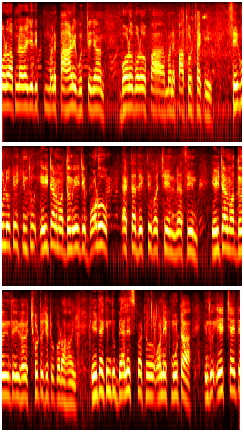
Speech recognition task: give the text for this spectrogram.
বড় আপনারা যদি মানে পাহাড়ে ঘুরতে যান বড় বড় মানে পাথর থাকে সেগুলোকেই কিন্তু এইটার মাধ্যমে এই যে বড় একটা দেখতে পাচ্ছেন মেশিন এইটার মাধ্যমে কিন্তু এইভাবে ছোট ছোট করা হয়। এটা কিন্তু ব্যালেন্স পাথর অনেক মোটা কিন্তু এর চাইতে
